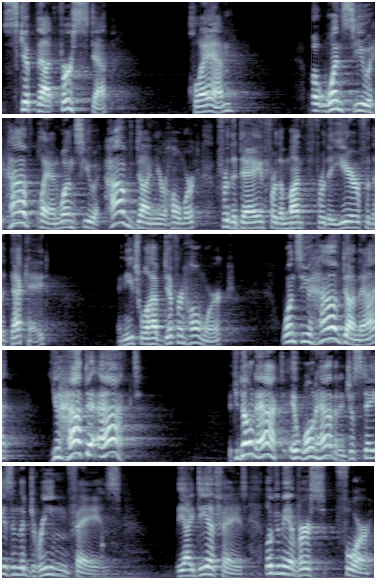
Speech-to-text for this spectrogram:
skip that first step, plan. But once you have planned, once you have done your homework for the day, for the month, for the year, for the decade, and each will have different homework, once you have done that, you have to act. If you don't act, it won't happen. It just stays in the dream phase, the idea phase. Look at me at verse 4.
